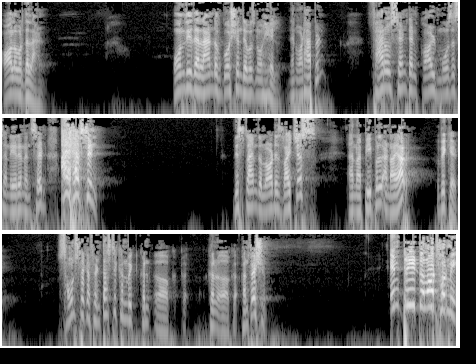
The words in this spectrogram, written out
all over the land. Only the land of Goshen there was no hail. Then what happened? Pharaoh sent and called Moses and Aaron and said, I have sinned. This time the Lord is righteous and my people and I are wicked. Sounds like a fantastic con- uh, con- uh, confession. Entreat the Lord for me.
